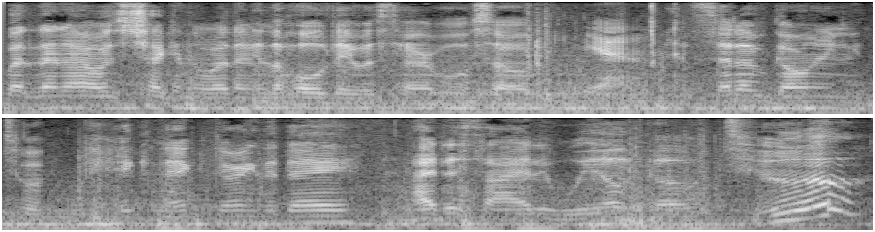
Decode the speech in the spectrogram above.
but then I was checking the weather and the whole day was terrible, so yeah. instead of going to a picnic during the day, I decided we'll go to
